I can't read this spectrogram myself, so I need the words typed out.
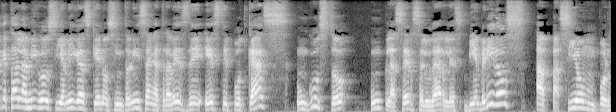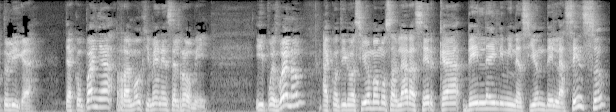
¿qué tal amigos y amigas que nos sintonizan a través de este podcast? Un gusto, un placer saludarles. Bienvenidos a Pasión por tu Liga. Te acompaña Ramón Jiménez el Romy. Y pues bueno, a continuación vamos a hablar acerca de la eliminación del ascenso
